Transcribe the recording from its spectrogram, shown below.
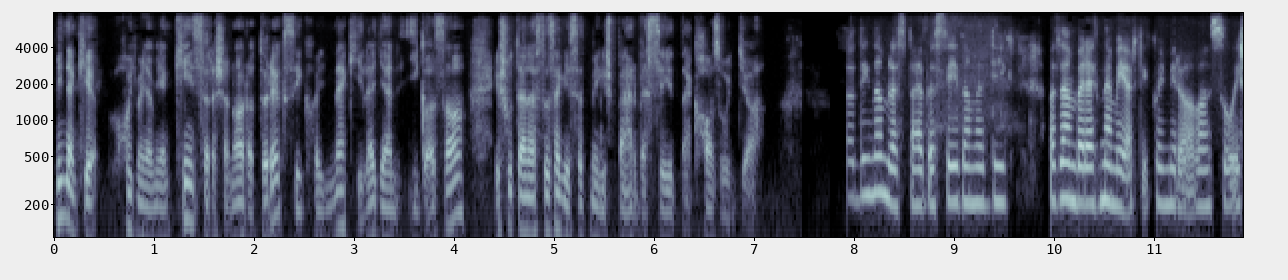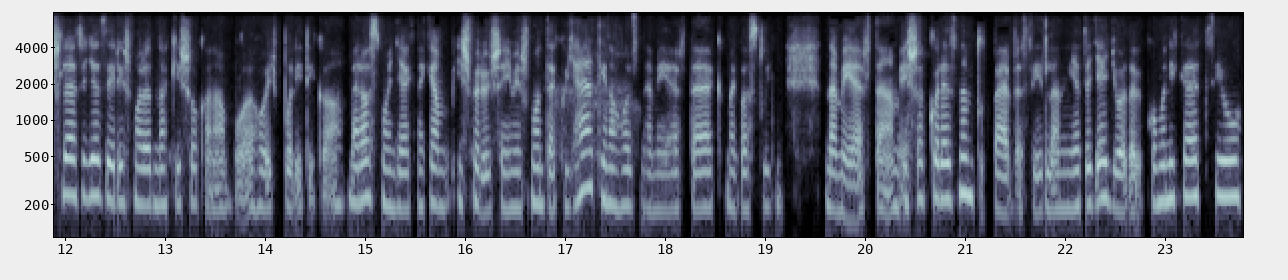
mindenki, hogy mondjam, ilyen kényszeresen arra törekszik, hogy neki legyen igaza, és utána ezt az egészet mégis párbeszédnek hazudja addig nem lesz párbeszéd, ameddig az emberek nem értik, hogy miről van szó. És lehet, hogy ezért is maradnak ki sokan abból, hogy politika. Mert azt mondják nekem, ismerőseim is mondták, hogy hát én ahhoz nem értek, meg azt úgy nem értem. És akkor ez nem tud párbeszéd lenni. Ez egy egyoldalú kommunikáció,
